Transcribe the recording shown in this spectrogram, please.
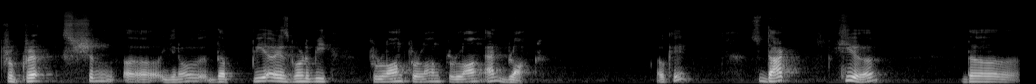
progression, uh, you know, the PR is going to be prolonged, prolonged, prolonged and blocked. Okay. So that here, the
